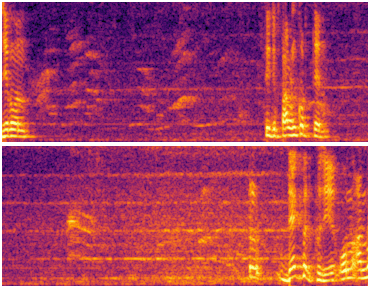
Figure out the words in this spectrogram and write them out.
যেমন তিনি পালন করতেন। দেখবেন খুঁজে অন্য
